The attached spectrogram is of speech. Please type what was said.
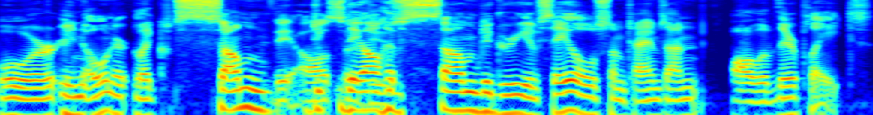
or an owner. Like some, They also they all have some degree of sales sometimes on all of their plates.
